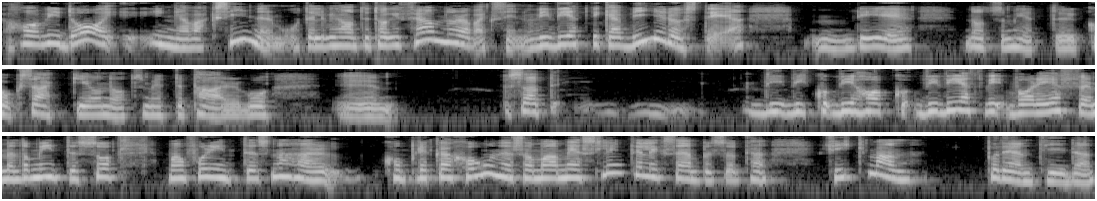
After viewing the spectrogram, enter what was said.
har vi idag inga vacciner mot, eller vi har inte tagit fram några vacciner. Vi vet vilka virus det är. Mm, det är något som heter Coxsackie och något som heter Parvo. Ehm, så att vi, vi, vi, har, vi vet vad det är för, men de är inte så, man får inte såna här komplikationer som av mässling till exempel så kan, fick man på den tiden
